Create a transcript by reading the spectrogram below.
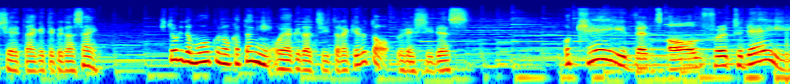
教えてあげてください。一人でも多くの方にお役立ちいただけると嬉しいです。Okay, that's all for today.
